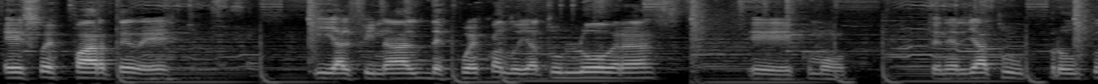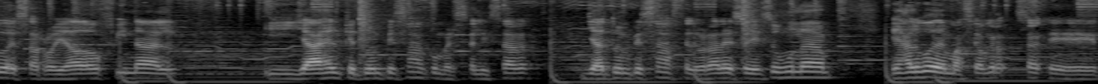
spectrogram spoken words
eso es parte de esto. Y al final, después cuando ya tú logras eh, como tener ya tu producto desarrollado final y ya es el que tú empiezas a comercializar, ya tú empiezas a celebrar eso. Y eso es, una, es algo demasiado eh,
